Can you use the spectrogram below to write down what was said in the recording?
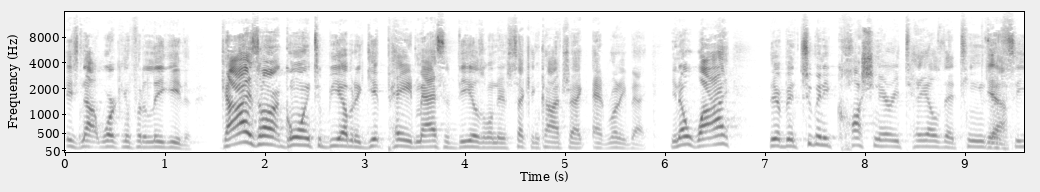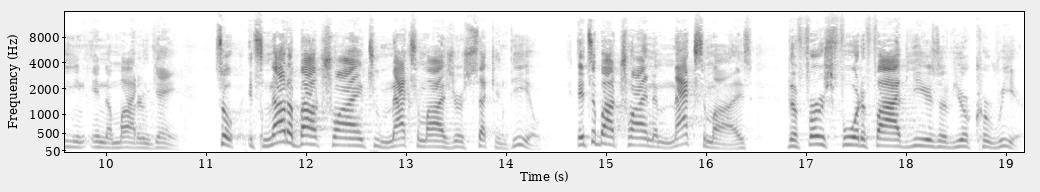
is not working for the league either. Guys aren't going to be able to get paid massive deals on their second contract at running back. You know why? There have been too many cautionary tales that teams Yeah. have seen in the modern game. So it's not about trying to maximize your second deal. It's about trying to maximize the first four to five years of your career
